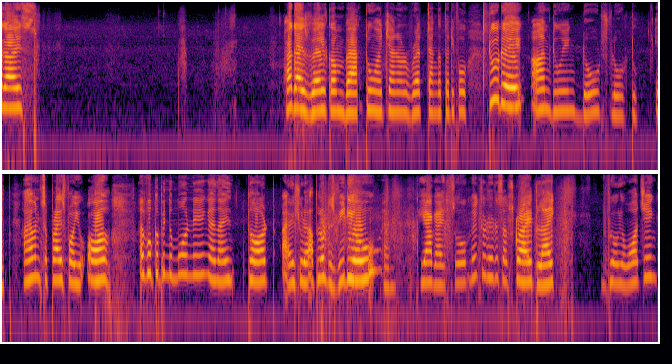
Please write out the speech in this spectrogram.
guys. Hi guys, welcome back to my channel Rectangle 34. Today I'm doing Doors Floor 2. Yep, I have a surprise for you all. I woke up in the morning and I thought I should upload this video and yeah guys, so make sure to hit subscribe, like before you're watching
